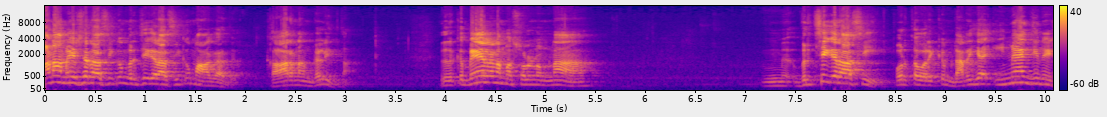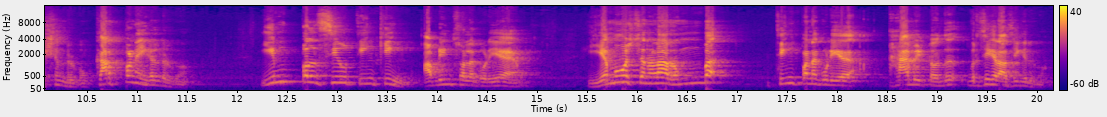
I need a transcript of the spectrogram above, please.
ஆனால் மேஷராசிக்கும் விருச்சிக ராசிக்கும் ஆகாது. காரணங்கள் இதுதான். இதற்கு மேலே நம்ம சொல்லணும்னா விருச்சிக ராசி பொறுத்த வரைக்கும் நிறைய இமேஜினேஷன் இருக்கும் கற்பனைகள் இருக்கும். இம்பல்சிவ் திங்கிங் அப்படின்னு சொல்லக்கூடிய எமோஷனலாக ரொம்ப திங்க் பண்ணக்கூடிய ஹேபிட் வந்து விருச்சிக ராசிக்கு இருக்கும்.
